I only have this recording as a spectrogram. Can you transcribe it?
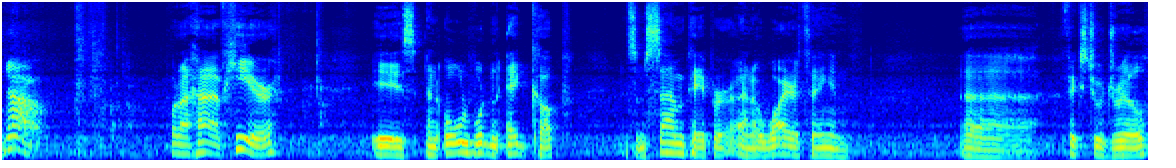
Now, what I have here is an old wooden egg cup and some sandpaper and a wire thing and uh, fixed to a drill.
